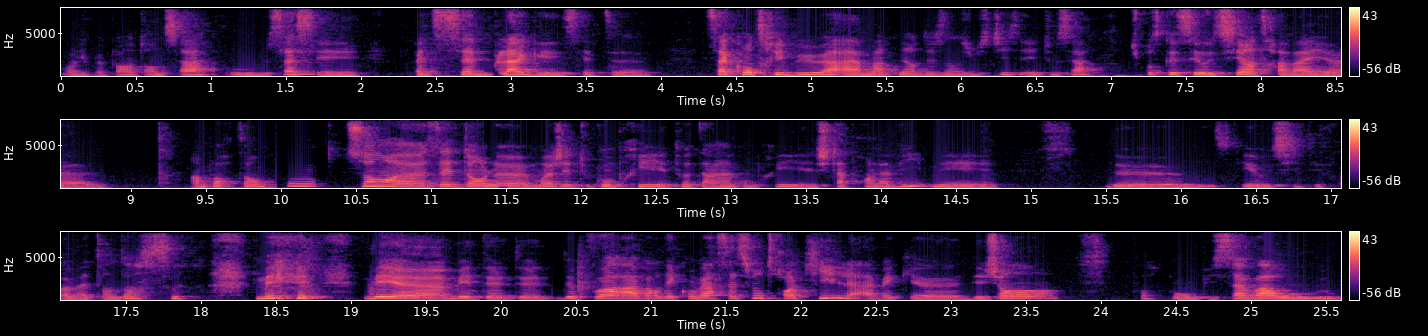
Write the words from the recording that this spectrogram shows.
moi, je veux pas entendre ça. Ou ça, c'est, en fait, cette blague et cette, euh, ça contribue à maintenir des injustices et tout ça. Je pense que c'est aussi un travail euh, important. Sans euh, être dans le, moi, j'ai tout compris et toi, t'as rien compris et je t'apprends la vie, mais de ce qui est aussi des fois ma tendance mais mais mais de, de, de, pouvoir avoir des conversations tranquilles avec des gens pour qu'on puisse savoir où,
